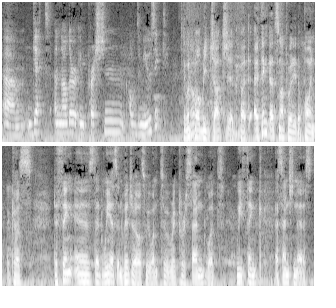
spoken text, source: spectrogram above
um, get another impression of the music. They would probably judge it, but I think that's not really the point because the thing is that we as individuals we want to represent what we think Ascension is,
